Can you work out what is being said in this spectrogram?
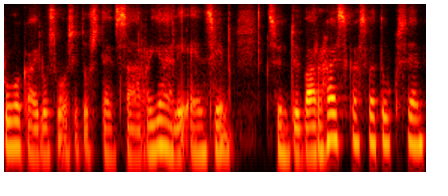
ruokailusuositusten sarja. Eli ensin syntyi varhaiskasvatuksen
